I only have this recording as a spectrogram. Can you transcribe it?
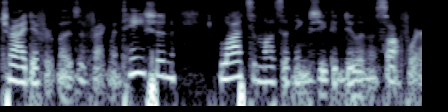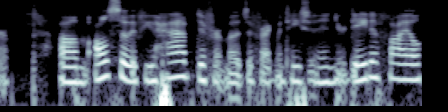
try different modes of fragmentation. Lots and lots of things you can do in the software. Um, also, if you have different modes of fragmentation in your data file,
